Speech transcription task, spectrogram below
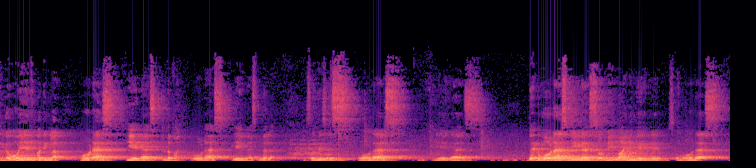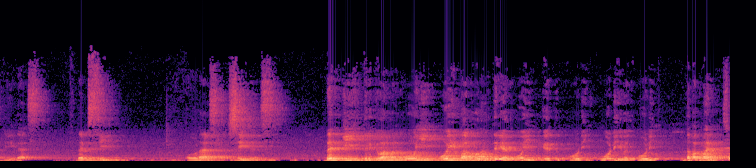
இங்க ஓஏ இருக்கு பாத்தீங்களா ஓ டேஷ் ஏ டேஷ் இந்த point O dash A dash இந்த so this is O dash A dash then O dash B dash. So B point இங்க இருக்கு. So O dash B dash. Then C. O dash C dash. தென் இ e, திருப்பி வர மாதிரி ஓஇ ஓயின்னு பார்க்கும்போது நமக்கு தெரியாது. OE இங்க இருக்கு. ஓடி ஓடி வருது. ஓடி இந்த பக்கமா இருக்கு. ஸோ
